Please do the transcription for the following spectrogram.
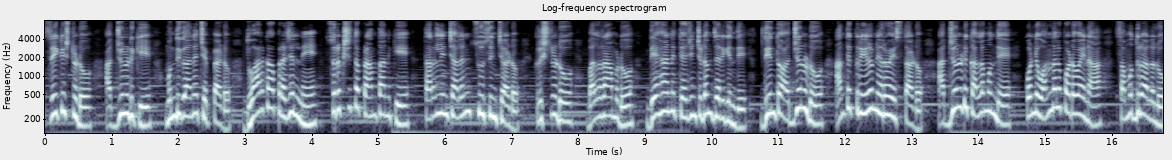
శ్రీకృష్ణుడు అర్జునుడికి ముందుగానే చెప్పాడు. ద్వారకా ప్రజల్ని సురక్షిత ప్రాంతానికి తరలించాలని సూచించాడు. కృష్ణుడు బలరాముడు దేహాన్ని త్యజించడం జరిగింది. దీంతో అర్జునుడు అంత్యక్రియలు నిర్వహిస్తాడు. అర్జునుడి కళ్ళ ముందే కొన్ని వందల పొడవైన సముద్రాలలో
